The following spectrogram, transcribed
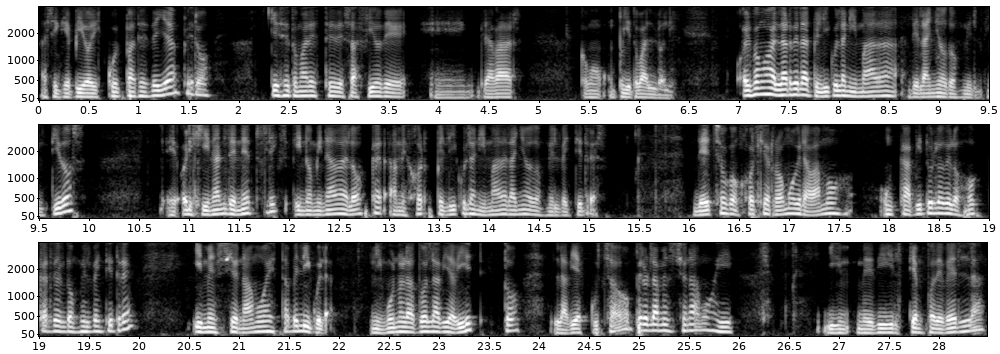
Así que pido disculpas desde ya, pero quise tomar este desafío de eh, grabar como un poquito más loli. Hoy vamos a hablar de la película animada del año 2022, eh, original de Netflix y nominada al Oscar a Mejor Película Animada del año 2023. De hecho, con Jorge Romo grabamos un capítulo de los Oscars del 2023 y mencionamos esta película. Ninguno de las dos la había visto, la había escuchado, pero la mencionamos y, y me di el tiempo de verla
